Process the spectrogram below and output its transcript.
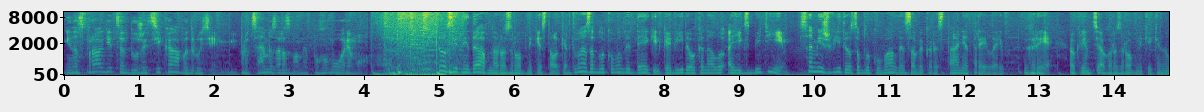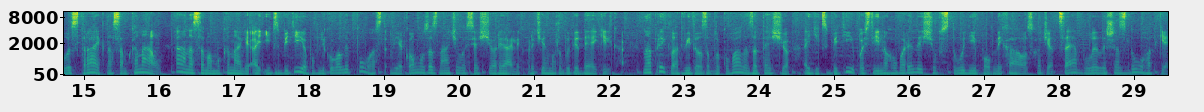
І насправді це дуже цікаво, друзі. Про це ми зараз з вами поговоримо. Досить недавно розробники Stalker 2 заблокували декілька відео каналу AXBT. Самі ж відео заблокували за використання трейлерів гри. Окрім цього, розробники кинули страйк на сам канал. А на самому каналі AXBT опублікували пост, в якому зазначилося, що реальних причин може бути декілька. Наприклад, відео заблокували за те, що AXBT постійно говорили, що в студії повний хаос, хоча це були лише здогадки.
